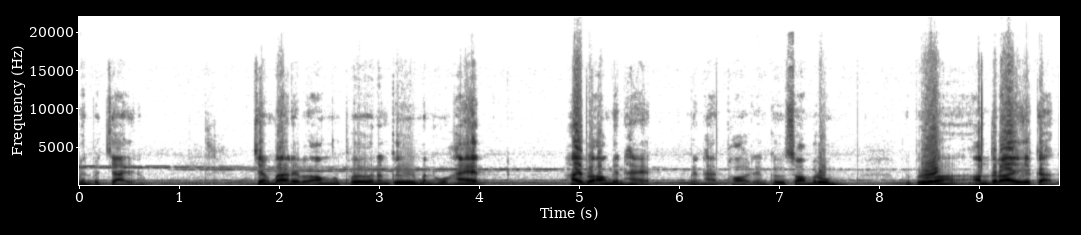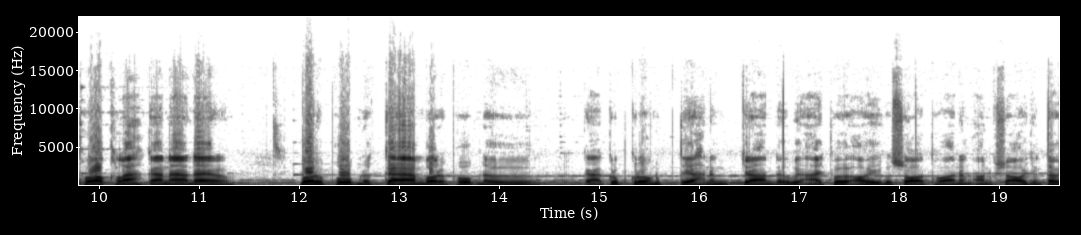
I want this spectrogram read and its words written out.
មានបច្ច័យហ្នឹងចឹងបានដែលព្រះអង្គធ្វើហ្នឹងគឺមិនហួសហេតុហើយព្រះអង្គមានហេតុមានហេតុផលចឹងគឺសមរម្យពីព្រោះអន្តរាយកធម៌ខ្លះកាលណាដែលបរិភោគនៅកាមបរិភោគនៅ ការគ្រប់គ្រងនៅផ្ទះហ្នឹងច្រើនទៅវាអាចធ្វើឲ្យកុសលធម៌ហ្នឹងអន់ខ្សោយចឹងទៅ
